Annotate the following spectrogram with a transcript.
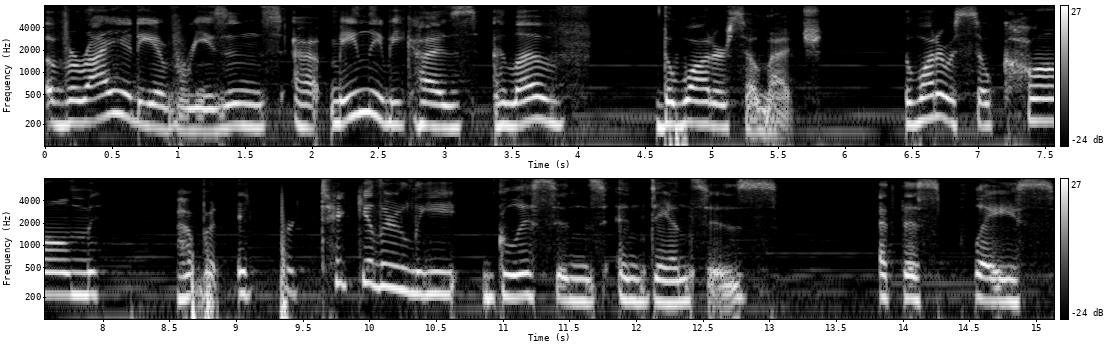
a variety of reasons, uh, mainly because I love the water so much. The water was so calm, uh, but it particularly glistens and dances at this place,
